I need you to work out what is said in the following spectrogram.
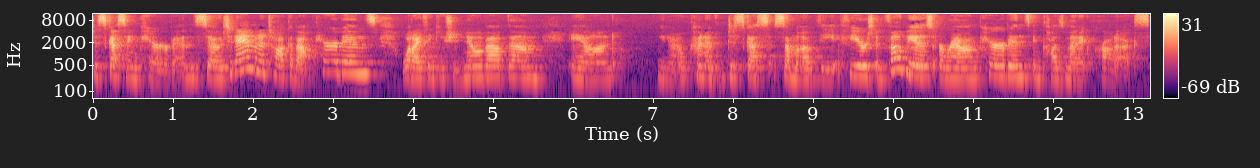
discussing parabens. So today I'm going to talk about parabens, what I think you should know about them, and you know, kind of discuss some of the fears and phobias around parabens in cosmetic products.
